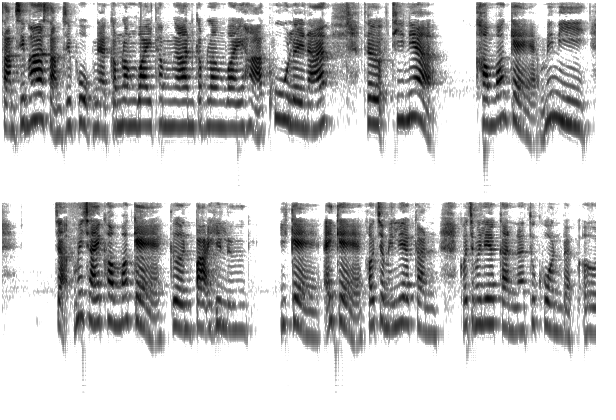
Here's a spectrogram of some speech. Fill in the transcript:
สามสิบห้าสามสิบหกเนี่ยกำลังวัยทำงานกำลังวัยหาคู่เลยนะ เธอที่เนี่ยคำว่าแก่ไม่มี จะไม่ใช้คำว่าแก่เกินไปหรืออีแก่ ไอ้แก่เขาจะไม่เรียกกันเขาจะไม่เรียกกันนะ ทุกคนแบบเออ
